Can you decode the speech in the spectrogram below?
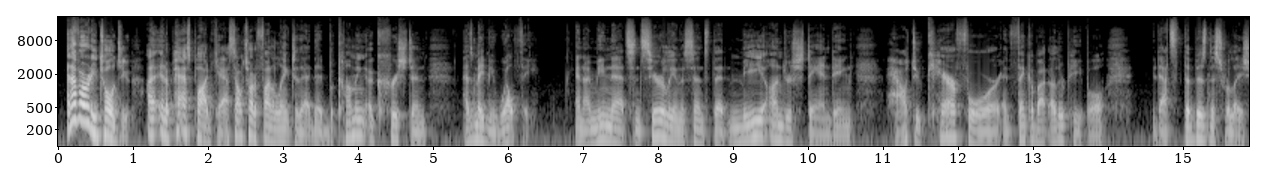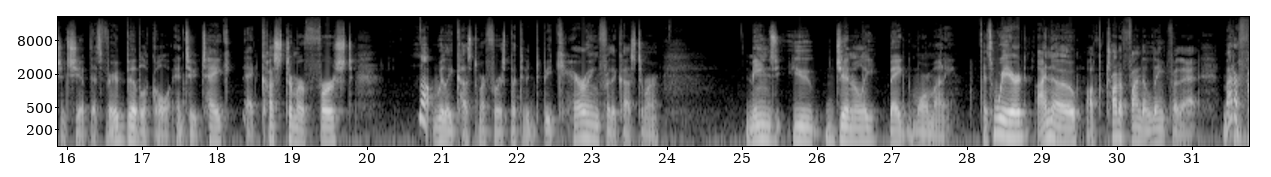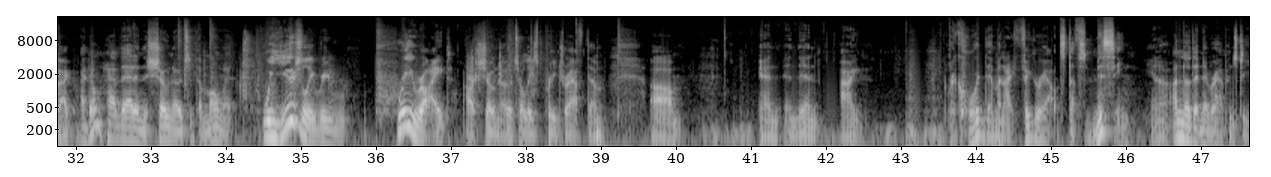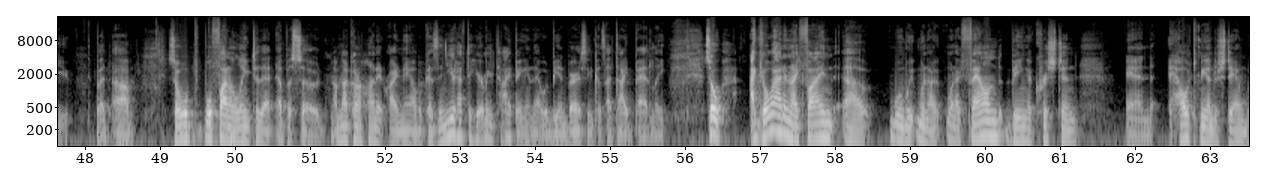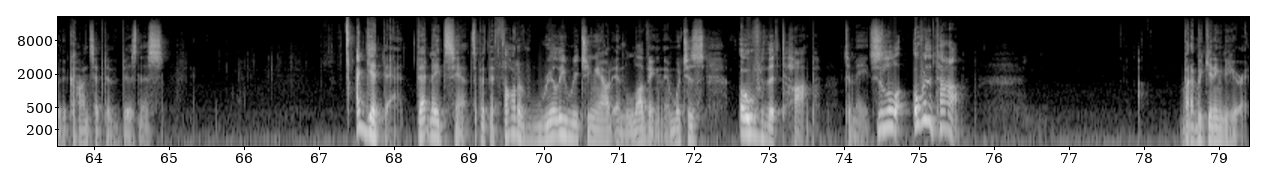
And I've already told you in a past podcast, I'll try to find a link to that, that becoming a Christian has made me wealthy. And I mean that sincerely in the sense that me understanding how to care for and think about other people that's the business relationship that's very biblical and to take that customer first not really customer first but to be caring for the customer means you generally make more money. It's weird i know. I'll try to find a link for that. Matter of fact i don't have that in the show notes at the moment. We usually re- pre-write our show notes or at least pre-draft them um, and and then i record them and I figure out stuff's missing. You know, I know that never happens to you, but um, so we'll we'll find a link to that episode. I'm not going to hunt it right now because then you'd have to hear me typing, and that would be embarrassing because I type badly. So I go out and I find uh, when we when I when I found being a Christian and helped me understand with the concept of business. I get that. That made sense. But the thought of really reaching out and loving them, which is over the top to me. It's just a little over the top. But I'm beginning to hear it,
